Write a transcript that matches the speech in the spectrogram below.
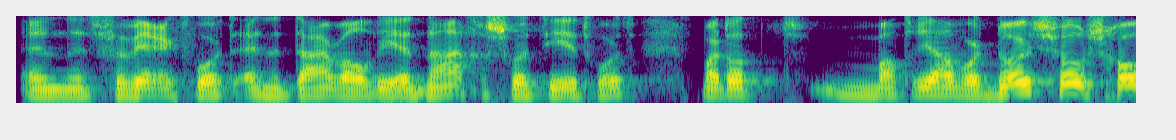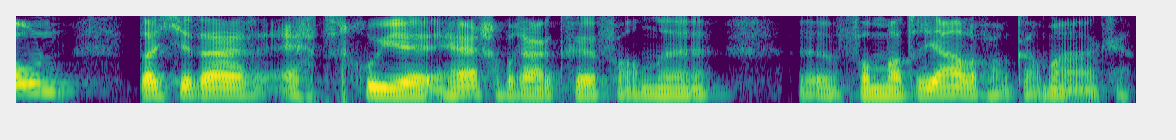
en het verwerkt wordt en het daar wel weer nagesorteerd wordt. Maar dat materiaal wordt nooit zo schoon dat je daar echt goede hergebruik van, van materialen van kan maken.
